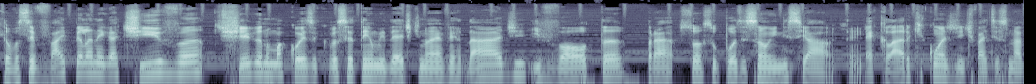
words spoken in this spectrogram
Então você vai pela negativa, chega numa coisa que você tem uma ideia de que não é verdade e volta para sua suposição inicial, entende? É claro que quando a gente faz isso na,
